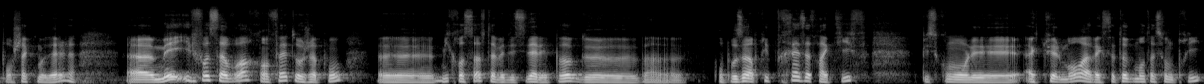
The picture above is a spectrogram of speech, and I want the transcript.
pour chaque modèle. Euh, mais il faut savoir qu'en fait, au Japon, Microsoft avait décidé à l'époque de ben, proposer un prix très attractif, puisqu'on les actuellement, avec cette augmentation de prix,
